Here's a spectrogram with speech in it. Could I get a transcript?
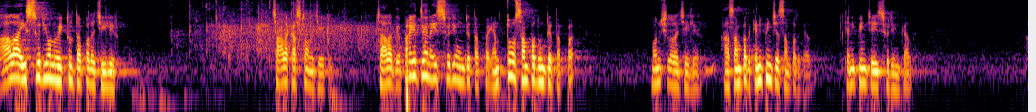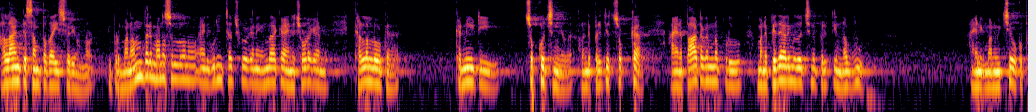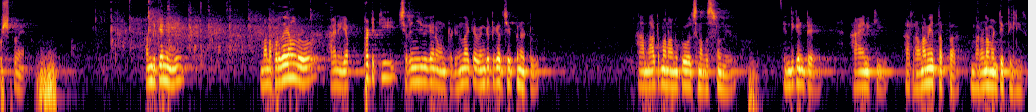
చాలా ఐశ్వర్యం ఉన్న వ్యక్తులు తప్ప అలా చేయలేరు. చాలా కష్టం అలా చేయటం. చాలా విపరీతమైన ఐశ్వర్యం ఉంటే తప్ప ఎంతో సంపద ఉంటే తప్ప మనుషులు అలా చేయలేరు. ఆ సంపద కనిపించే సంపద కాదు. కనిపించే ఐశ్వర్యం కాదు. అలాంటి సంపద ఐశ్వర్యం ఉన్నాడు ఇప్పుడు మనందరి మనసుల్లోనూ ఆయన గురించి చచ్చుకోగానే ఇందాక ఆయన చూడగానే కళ్ళల్లో ఒక కన్నీటి చుక్క వచ్చింది కదా అలాంటి ప్రతి చుక్క ఆయన పాట విన్నప్పుడు మన పెదాల మీద వచ్చిన ప్రతి నవ్వు ఆయనకి మనం ఇచ్చే ఒక పుష్పమే. అందుకని మన హృదయంలో ఆయన ఎప్పటికీ చిరంజీవిగానే ఉంటాడు. ఇందాక వెంకట గారు చెప్పినట్టు ఆ మాట మనం అనుకోవాల్సిన అవసరం లేదు. ఎందుకంటే ఆయనకి ఆ రణమే తప్ప మరణం అంటే తెలియదు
